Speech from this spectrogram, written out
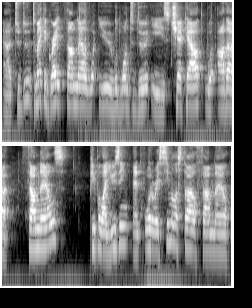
Uh, to do to make a great thumbnail, what you would want to do is check out what other thumbnails people are using and order a similar style thumbnail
